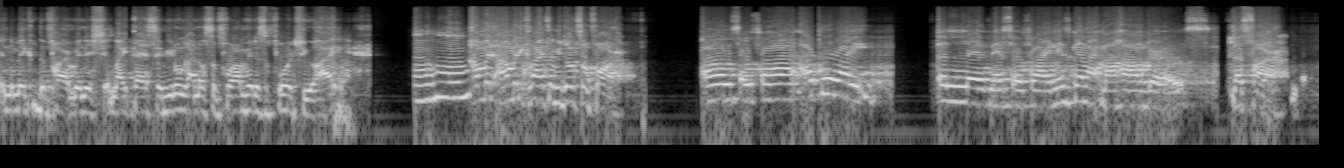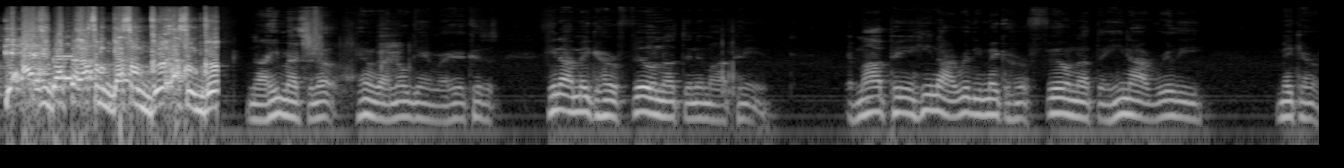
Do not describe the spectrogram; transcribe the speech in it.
in the makeup department and shit like that. So if you don't got no support, I'm here to support you. All right? Mm-hmm. How many how many clients have you done so far? Um, so far, I did like 11 so far, and it's been like my homegirls. That's fire. Yeah, actually, that's, that's some that's some good that's some good. nah, he messing up. He don't got no game right here because he not making her feel nothing. In my opinion, in my opinion, he not really making her feel nothing. He not really making her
